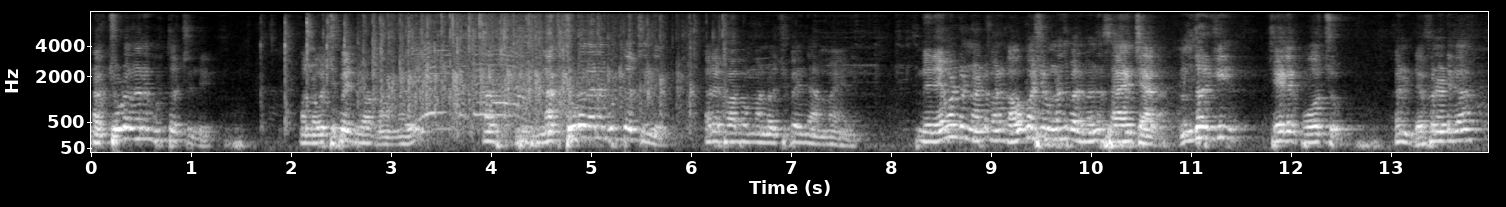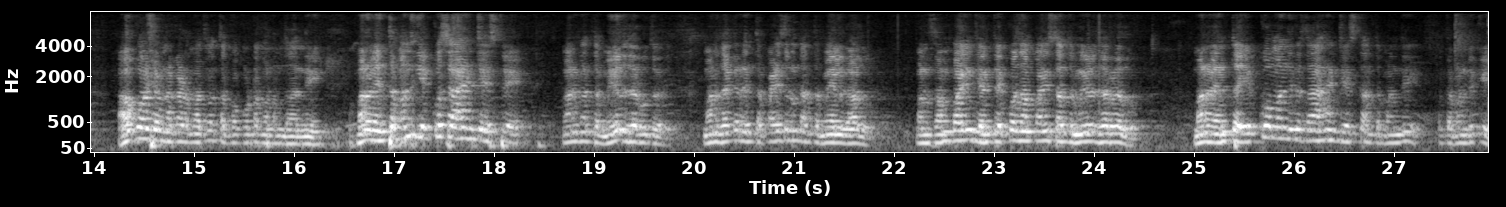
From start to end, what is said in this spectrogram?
నాకు చూడగానే గుర్తొచ్చింది. మొన్న వచ్చిపోయింది పాప అమ్మాయి. నాకు- నాకు చూడగానే గుర్తొచ్చింది. అరే పాపం మొన్న వచ్చిపోయింది ఆ అమ్మాయి అని. నేనేమంటున్నా అంటే మనకు అవకాశం ఉన్నది పది మంది సాయం చేయాలి. అందరికీ చేయలేకపోవచ్చు. కానీ డెఫినెట్గా అవకాశం ఉన్నక్కడ మాత్రం తప్పకుండా మనం దాన్ని మనం ఎంతమందికి ఎక్కువ సహాయం చేస్తే మనకు అంత మేలు జరుగుతుంది. మన దగ్గర ఎంత పైసలు ఉంటే అంత మేలు కాదు. మనం సంపాదించి ఎంత ఎక్కువ సంపాదిస్తే అంత మేలు జరగదు. మనం ఎంత ఎక్కువ మందికి సహాయం చేస్తే అంతమంది అంతమందికి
